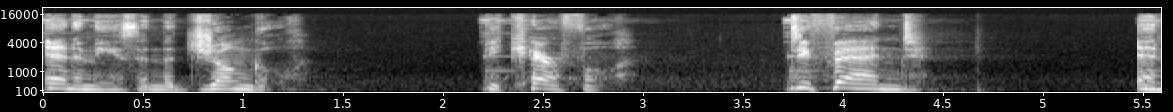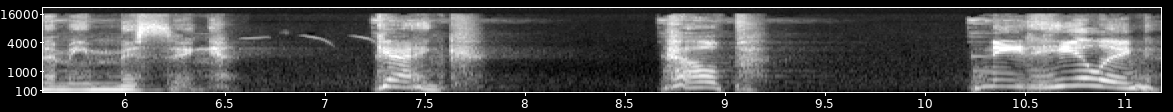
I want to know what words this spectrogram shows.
Enemies in the jungle. Be careful. Defend. Enemy missing. Gank! Help! Need healing!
